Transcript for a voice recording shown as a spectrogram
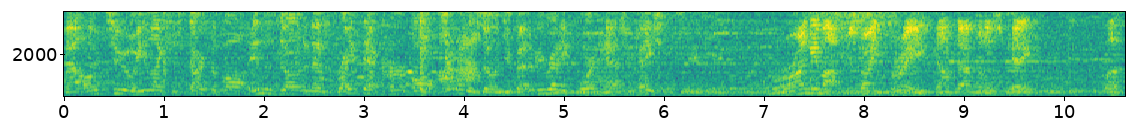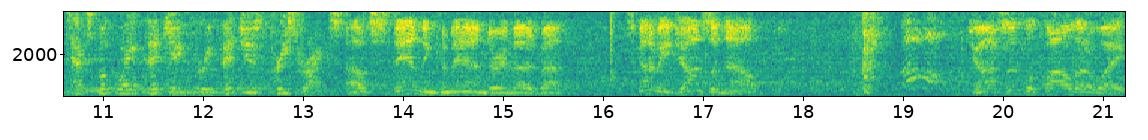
Well, 0-2, he likes to start the ball in the zone and then break that curveball out of the zone. You better be ready for it and have some patience. Rung him up. Strike three. Count that one as K. Well, textbook way of pitching. Three pitches, three strikes. Outstanding command during that at bat. It's going to be Johnson now. Oh! Johnson will foul that away.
